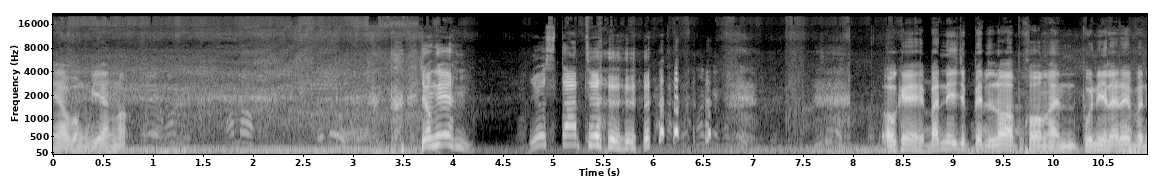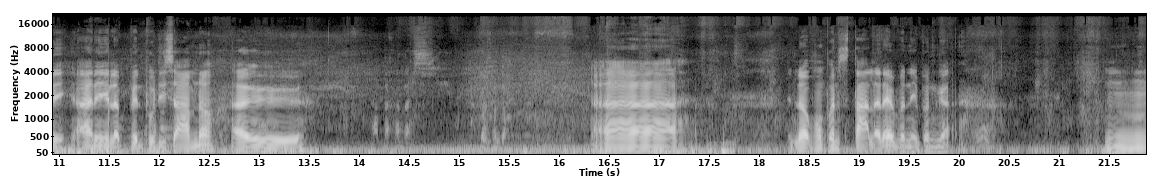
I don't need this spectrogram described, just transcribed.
เอ่อวังเวียงเนาะ ยองเอ็ม you start too โอเค บัดนี้จะเป็นรอบของอันผู้นี้แล้วได้บัดนี้ อันนี้แล้วเป็นผู้ที่สามเนาะ เออ อ่ารอบของเพิ่นสตาร์ทแล้วได้บัดนี้เพิ่นก็ อืม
